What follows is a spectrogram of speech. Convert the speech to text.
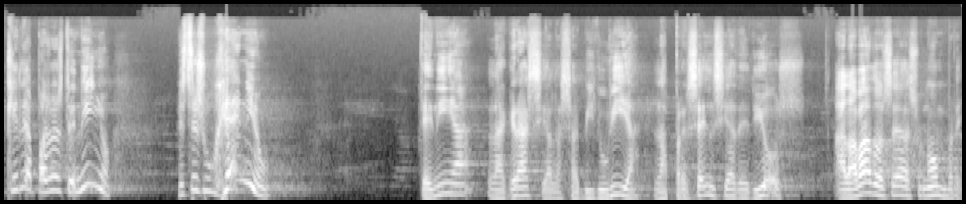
¿qué le pasado a este niño? Este es un genio. Tenía la gracia, la sabiduría, la presencia de Dios. Alabado sea su nombre.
